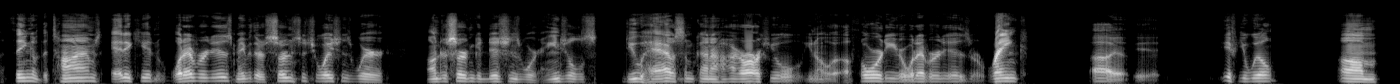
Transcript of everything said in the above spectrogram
a thing of the times, etiquette, whatever it is. Maybe there are certain situations where, under certain conditions, where angels do have some kind of hierarchical, you know, authority or whatever it is, or rank, uh, if you will. Um,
